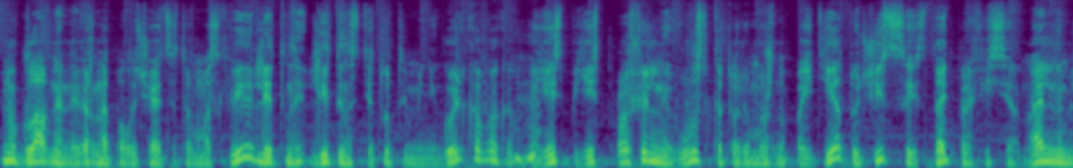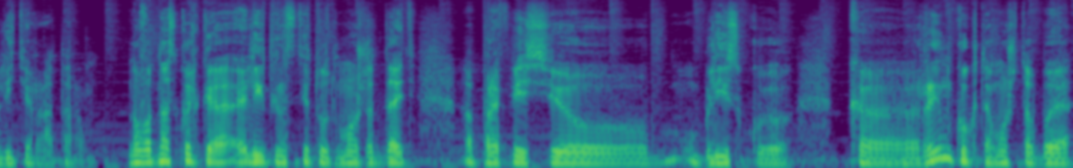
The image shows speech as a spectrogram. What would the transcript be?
Ну, главное, наверное, получается, это в Москве, Лит-институт имени Горького, как бы есть, есть профильный вуз, в который можно пойти, отучиться и стать профессиональным литератором. Но вот насколько Лит-институт может дать а, профессию близкую к рынку, к тому, чтобы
